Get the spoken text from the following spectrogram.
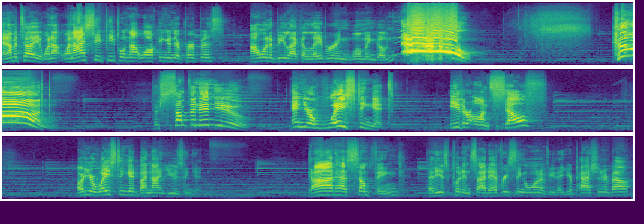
And I'm gonna tell you, when I when I see people not walking in their purpose, I want to be like a laboring woman, go, no! Come on! There's something in you, and you're wasting it either on self or you're wasting it by not using it. God has something that He has put inside every single one of you that you're passionate about,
